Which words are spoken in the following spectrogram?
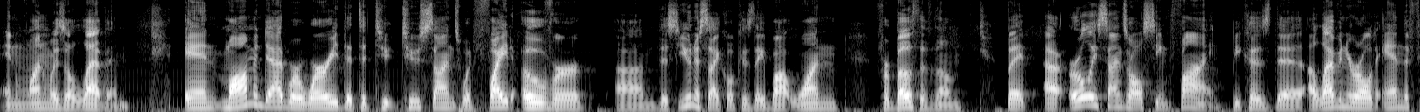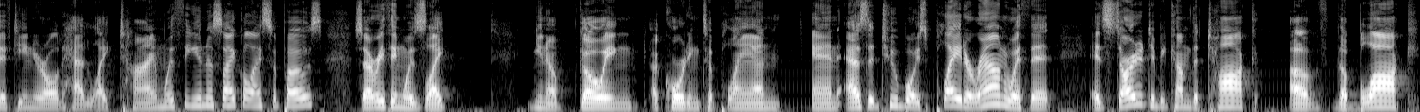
and one was 11. And mom and dad were worried that the two, two sons would fight over um, this unicycle because they bought one for both of them. But uh, early signs all seemed fine because the 11 year old and the 15 year old had like time with the unicycle, I suppose. So everything was like, you know, going according to plan. And as the two boys played around with it, it started to become the talk of the block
